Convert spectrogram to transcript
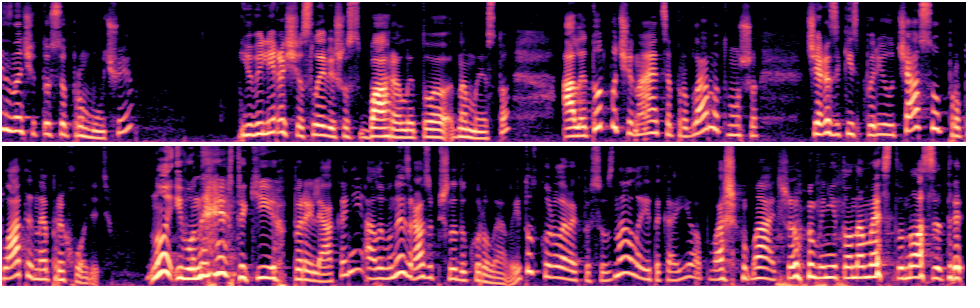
Він, значить, то все промучує. Ювеліри щасливі, що збагрили то намисто. Але тут починається проблема, тому що через якийсь період часу проплати не приходять. Ну і вони такі перелякані, але вони зразу пішли до королеви. І тут королева, як то все знала, і така: йоп, вашу мать, що ви мені то намисто носите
